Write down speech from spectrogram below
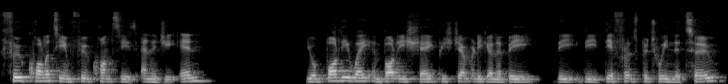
Food quality and food quantity is energy in. Your body weight and body shape is generally going to be the, the difference between the two.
